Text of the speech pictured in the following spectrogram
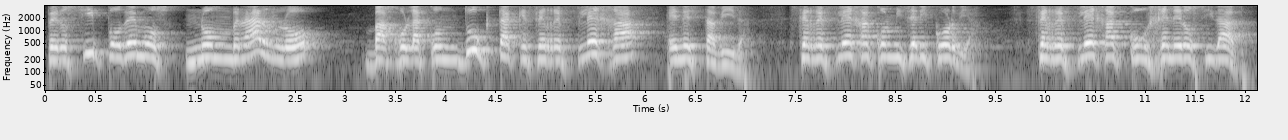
pero sí podemos nombrarlo bajo la conducta que se refleja en esta vida. Se refleja con misericordia, se refleja con generosidad,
